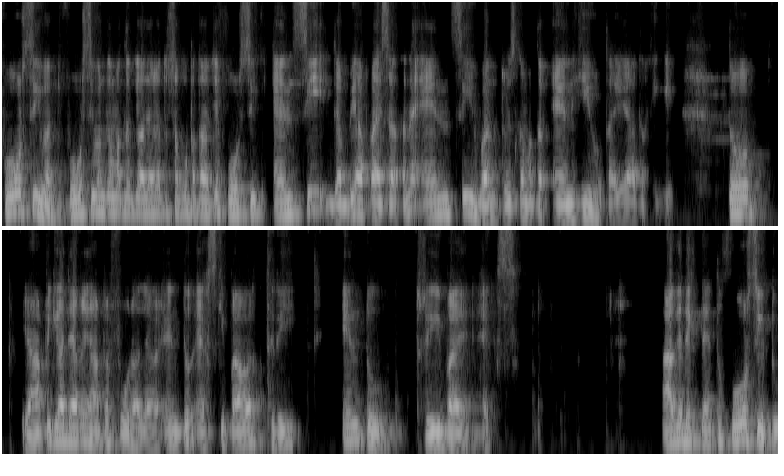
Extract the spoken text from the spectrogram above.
four C one. Four C one का मतलब क्या हो जाएगा? तो सबको पता होना चाहिए, फोर सी एन सी जब भी आपका ऐसा आता है ना एन सी वन तो इसका मतलब एन ही होता है, याद रखेंगे। तो यहाँ पे क्या जाएगा? यहाँ पे फोर आ जाएगा। इंटू एक्स की power three into three by x आगे देखते हैं तो फोर सी टू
